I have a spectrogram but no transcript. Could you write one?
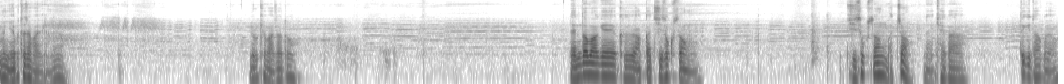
다음은 얘부터 잡아야겠네요. 이렇게 맞아도 랜덤하게 그 아까 지속성 지속성 맞죠? 네, 걔가 뜨기도 하고요.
